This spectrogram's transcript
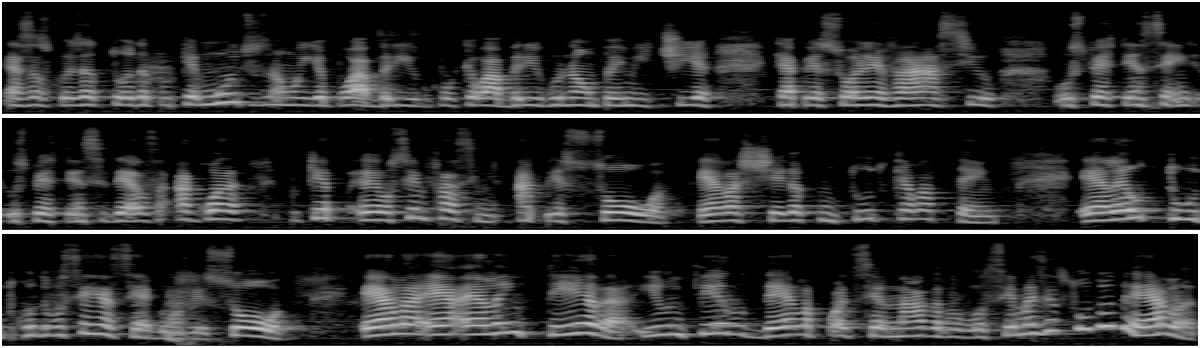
essas coisas todas, porque muitos não iam para o abrigo, porque o abrigo não permitia que a pessoa levasse os pertencentes, os pertences delas. Agora, porque eu sempre falo assim, a pessoa, ela chega com tudo que ela tem. Ela é o tudo. Quando você recebe uma pessoa, ela é ela é inteira, e o inteiro dela pode ser nada para você, mas é tudo dela.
